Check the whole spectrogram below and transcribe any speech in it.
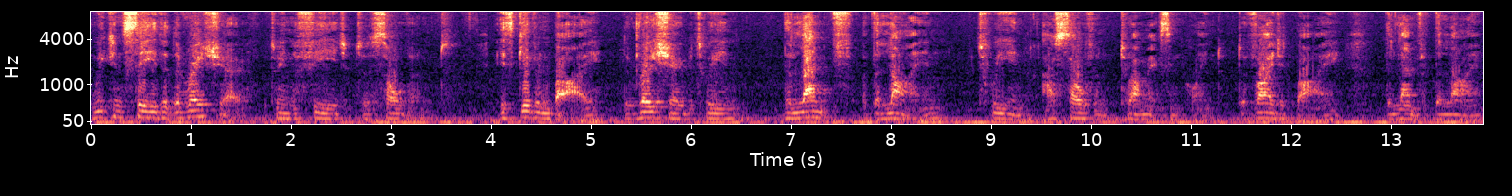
we can see that the ratio between the feed to the solvent is given by the ratio between the length of the line between our solvent to our mixing point divided by the length of the line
